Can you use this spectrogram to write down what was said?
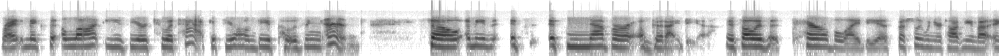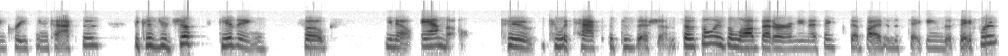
right? It makes it a lot easier to attack if you're on the opposing end. So, I mean, it's it's never a good idea. It's always a terrible idea, especially when you're talking about increasing taxes, because you're just giving folks, you know, ammo to to attack the position. So it's always a lot better. I mean, I think that Biden is taking the safe route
